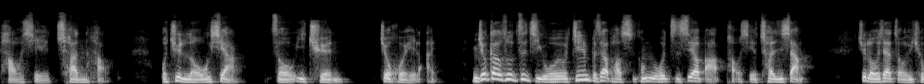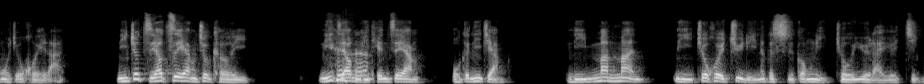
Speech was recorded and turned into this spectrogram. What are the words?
跑鞋穿好，我去楼下走一圈就回来。你就告诉自己，我今天不是要跑十公里，我只是要把跑鞋穿上，去楼下走一圈我就回来。你就只要这样就可以，你只要每天这样，我跟你讲，你慢慢你就会距离那个十公里就会越来越近。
